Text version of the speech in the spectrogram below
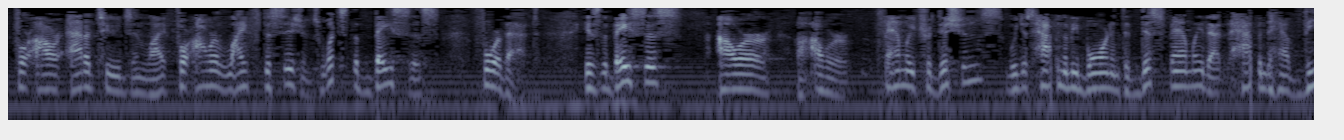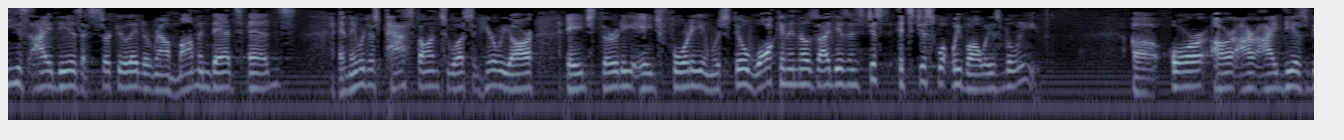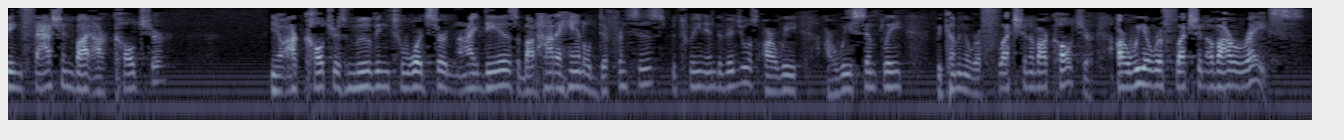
for our attitudes in life, for our life decisions? What's the basis for that? Is the basis our, uh, our family traditions? We just happen to be born into this family that happened to have these ideas that circulated around mom and dad's heads? and they were just passed on to us and here we are age 30 age 40 and we're still walking in those ideas and it's just it's just what we've always believed uh, or are our ideas being fashioned by our culture? You know, our culture is moving towards certain ideas about how to handle differences between individuals. Are we are we simply becoming a reflection of our culture? Are we a reflection of our race?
